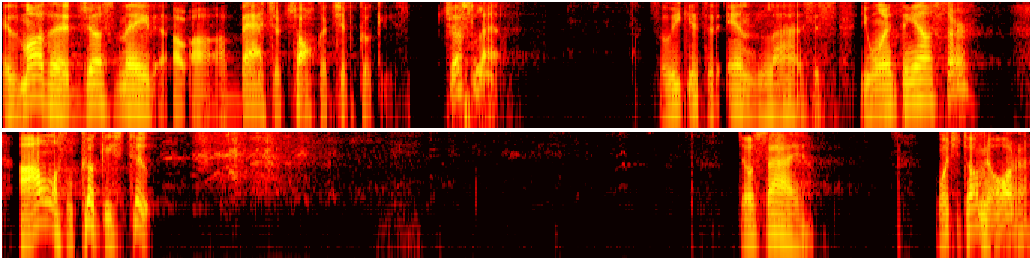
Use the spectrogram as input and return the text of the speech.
his mother had just made a, a, a, batch of chocolate chip cookies. Just left. So he gets to the end of the line and says, You want anything else, sir? I want some cookies too. Josiah, what you told me to order.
